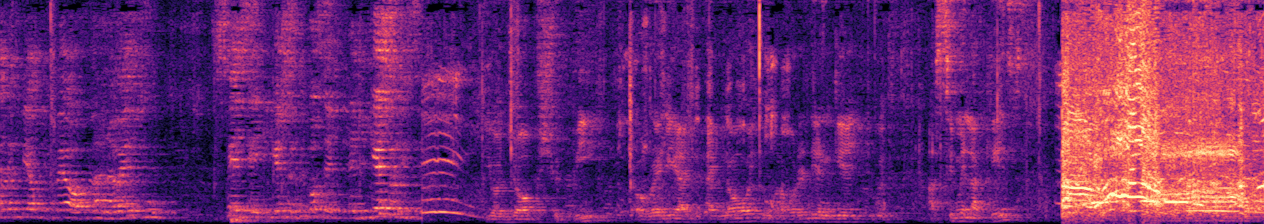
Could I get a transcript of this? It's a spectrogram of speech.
nipate pia kupewa wavulana wetu space education because education is your job should be. Already, I, I know you have already engaged with a similar case. ¡Oh!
